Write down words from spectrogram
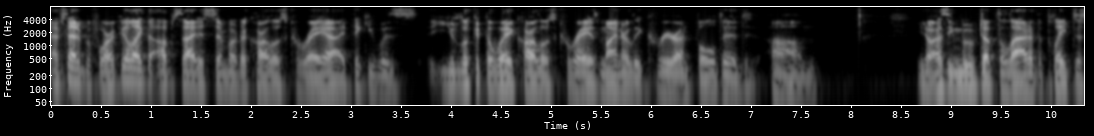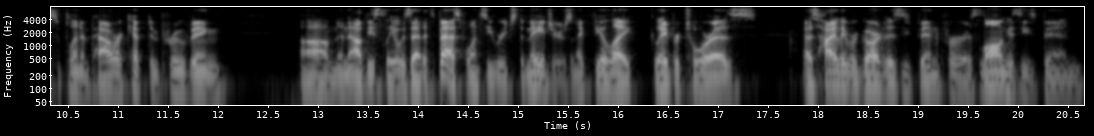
I've said it before. I feel like the upside is similar to Carlos Correa. I think he was. You look at the way Carlos Correa's minor league career unfolded. Um, you know, as he moved up the ladder, the plate discipline and power kept improving. Um, and obviously it was at its best once he reached the majors. And I feel like Gleyber Torres, as highly regarded as he's been for as long as he's been,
